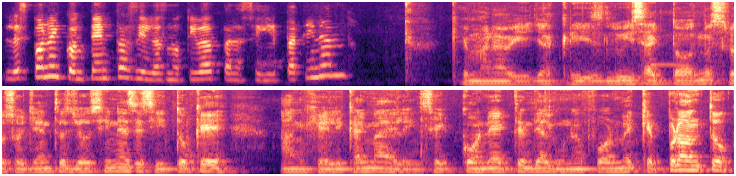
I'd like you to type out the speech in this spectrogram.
les ponen contentas y las motiva para seguir patinando. Qué maravilla, Cris, Luisa y todos nuestros oyentes. Yo sí necesito que Angélica y Madeleine se conecten de alguna forma y que pronto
